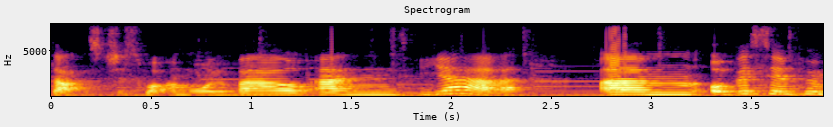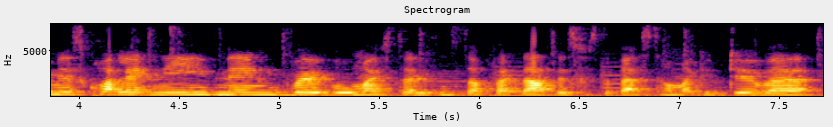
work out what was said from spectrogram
that's just what I'm all about and yeah um, obviously I'm filming this quite late in the evening with all my studies and stuff like that. This was the best time I could do it,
